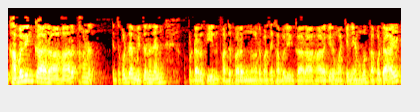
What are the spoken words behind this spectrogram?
කබලින්කාර ආහාර කන. එතකොට දැන් මෙතන දැන් අපට අර තියෙන පදපර වුණාට පස්සේ කබලින්කාර ආහාර කියන වචනේ අහුනොත් අපට ආයේ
